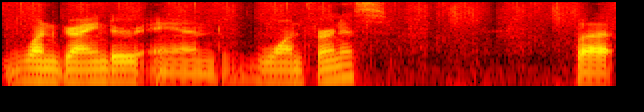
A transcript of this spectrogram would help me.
one grinder and one furnace, but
